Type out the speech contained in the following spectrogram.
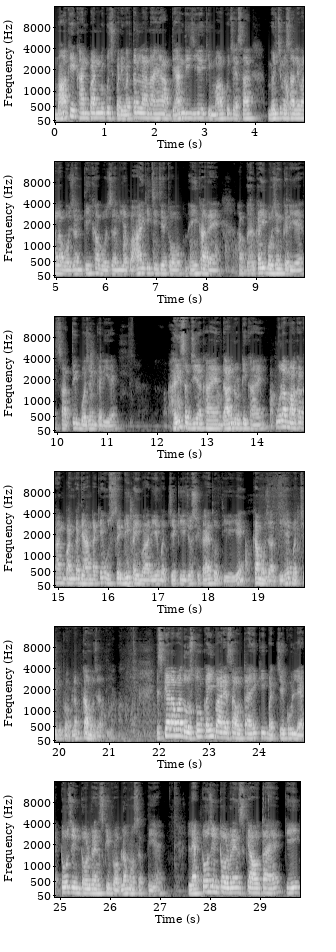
माँ के खान पान में कुछ परिवर्तन लाना है। आप ध्यान दीजिए कि माँ कुछ ऐसा मिर्च मसाले वाला भोजन, तीखा भोजन या बाहर की चीज़ें तो नहीं खा रहे हैं। आप घर का ही भोजन करिए, सात्विक भोजन करिए। हरी सब्ज़ियाँ खाएँ, दाल रोटी खाएँ, पूरा माँ का खान पान का ध्यान रखें। उससे भी कई बार ये बच्चे की जो शिकायत होती है, ये कम हो जाती है, बच्चे की प्रॉब्लम कम हो जाती है। इसके अलावा दोस्तों, कई बार ऐसा होता है कि बच्चे को लैक्टोज इंटॉलरेंस की प्रॉब्लम हो सकती है। लैक्टोज इंटॉलरेंस क्या होता है कि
